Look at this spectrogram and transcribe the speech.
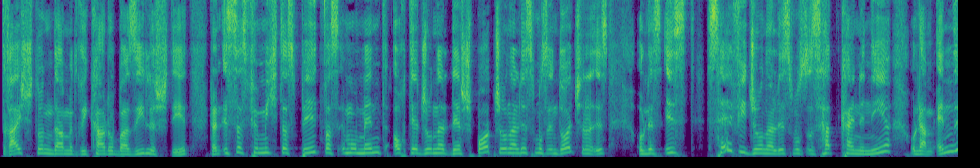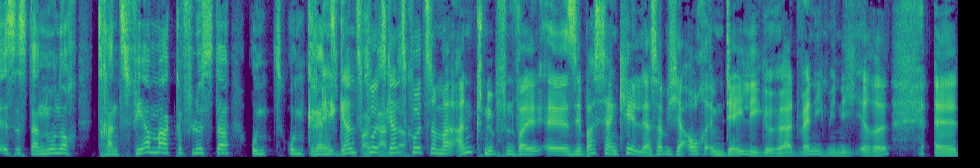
drei Stunden da mit Ricardo Basile steht, dann ist das für mich das Bild, was im Moment auch der, Journal der Sportjournalismus in Deutschland ist. Und es ist Selfie-Journalismus, es hat keine Nähe. Und am Ende ist es dann nur noch Transfermarktgeflüster und, und Ey, Grenzpropaganda. ganz kurz, ganz kurz nochmal anknüpfen, weil äh, Sebastian Kehl, das habe ich ja auch im Daily gehört, wenn ich mich nicht irre, äh,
